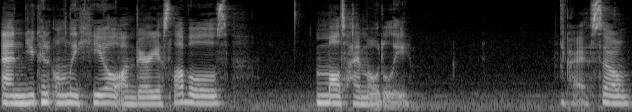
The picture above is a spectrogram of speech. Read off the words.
and you can only heal on various levels multimodally. Okay, so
